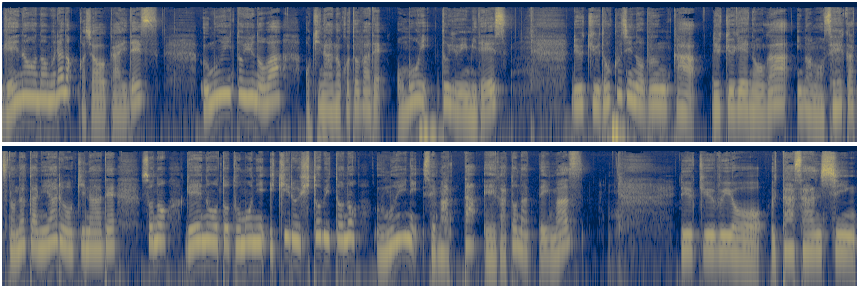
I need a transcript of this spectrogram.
芸能の村のご紹介です。うむいというのは沖縄の言葉で重いという意味です。琉球独自の文化、琉球芸能が今も生活の中にある沖縄で、その芸能と共に生きる人々の産いに迫った映画となっています。琉球舞踊、歌三振、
